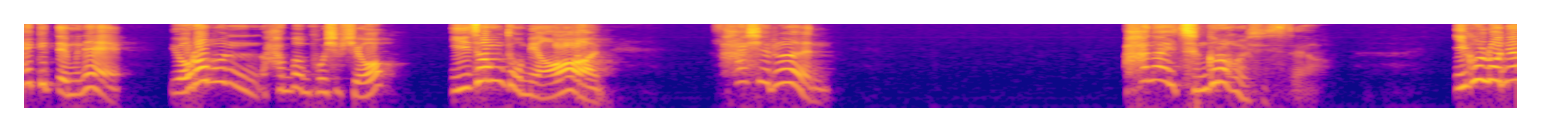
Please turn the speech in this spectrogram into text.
했기 때문에 여러분 한번 보십시오. 이 정도면 사실은 하나의 증거라고 할 수 있어요. 이걸로는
